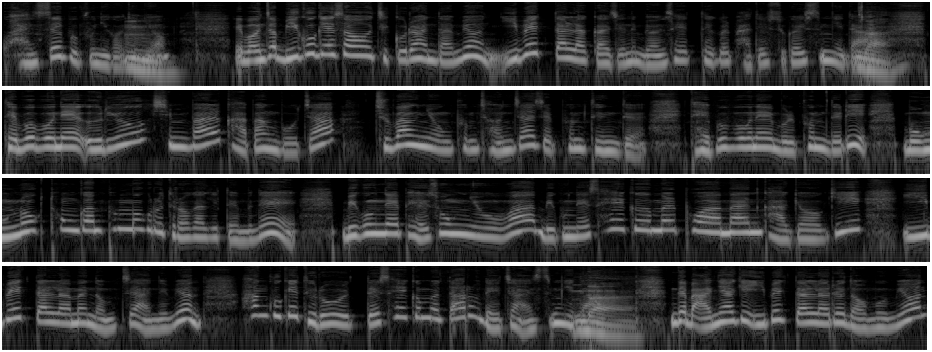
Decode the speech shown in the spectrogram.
관세 부분이거든요. 음. 예, 먼저 미국에서 직구를 한다면 200달러까지는 면세 혜택을 받을 수가 있습니다. 네. 대부분의 의류, 신발, 가방, 모자, 주방용품, 전자제품 등등 대부분의 물품들이 목록 통관 품목으로 들어가기 때문에 미국 내 배송료와 미국 내 세금을 포함한 가격이 200달러만 넘지 않으면 한국에 들어올 때 세금을 따로 내지 않습니다. 네. 근데 만약에 200달러를 넘으면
